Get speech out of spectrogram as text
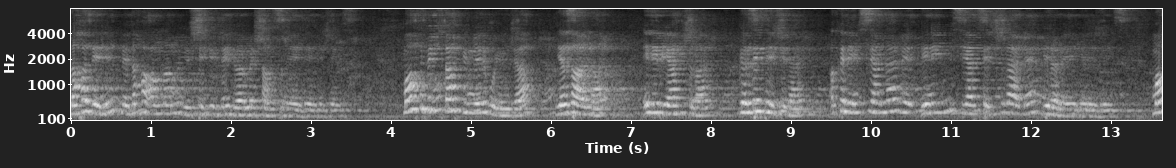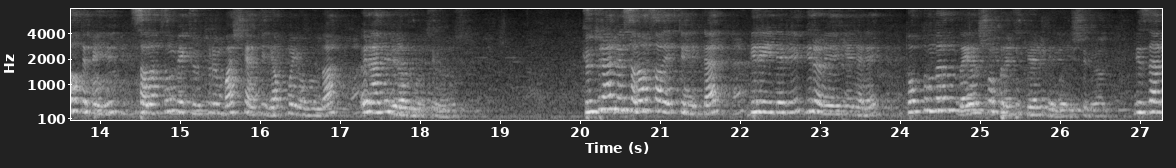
daha derin ve daha anlamlı bir şekilde görme şansını elde edeceğiz. Maltepe Kitap Günleri boyunca yazarlar, edebiyatçılar, gazeteciler, akademisyenler ve deneyimli siyasetçilerle bir araya geleceğiz. Maltepe'yi sanatın ve kültürün başkenti yapma yolunda önemli bir adım atıyoruz. Kültürel ve sanatsal etkinlikler bireyleri bir araya gelerek toplumların dayanışma pratiklerini de geliştiriyor. Bizler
